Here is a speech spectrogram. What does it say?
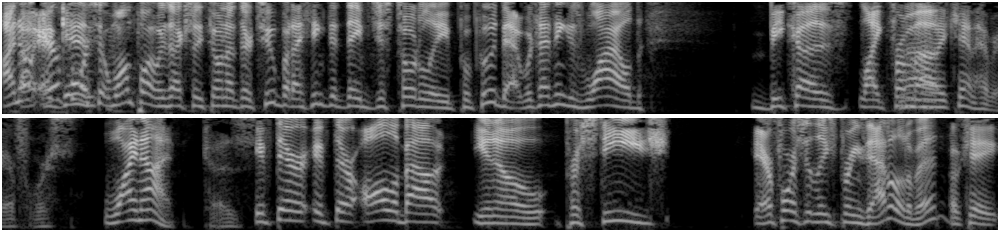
I know Uh, Air again- Force at one point was actually thrown out there too, but I think that they've just totally poo-pooed that, which I think is wild. Because, like, from no, a you can't have Air Force why not? because If they're if they're all about you know prestige, Air Force at least brings that a little bit. okay.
